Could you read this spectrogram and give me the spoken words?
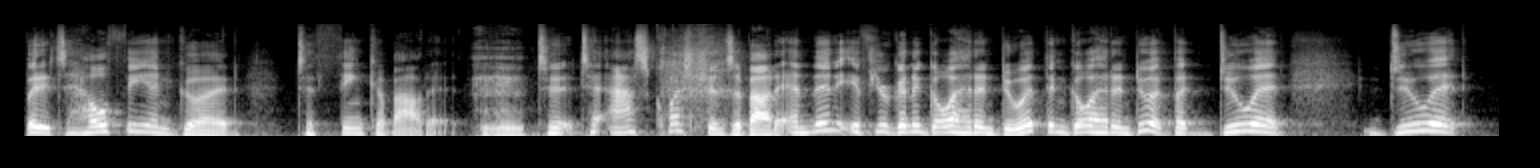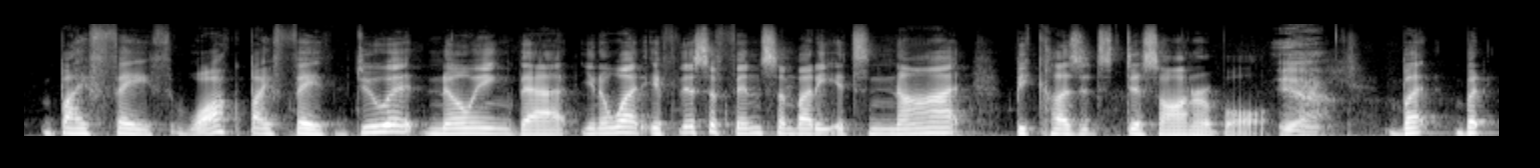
but it's healthy and good to think about it mm-hmm. to to ask questions about it. And then if you're going to go ahead and do it then go ahead and do it. But do it do it by faith. Walk by faith. Do it knowing that you know what if this offends somebody it's not because it's dishonorable. Yeah. but but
